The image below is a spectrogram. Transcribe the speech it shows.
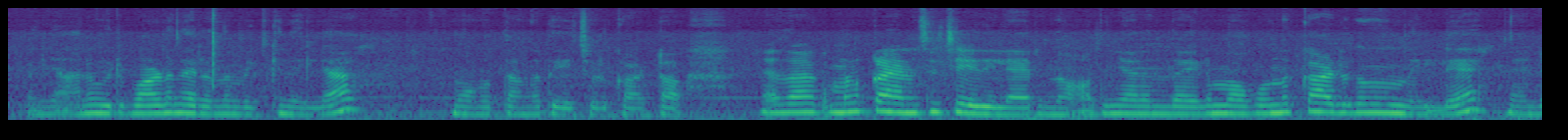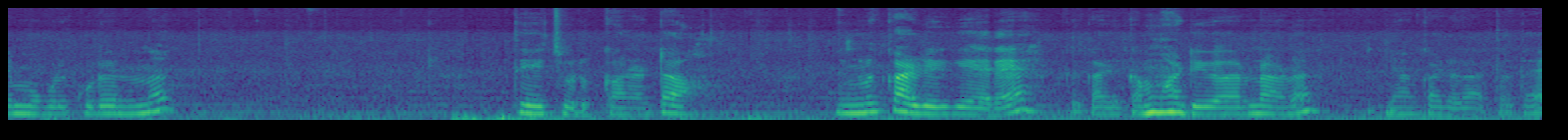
അപ്പം ഞാൻ ഒരുപാട് നേരമൊന്നും വെക്കുന്നില്ല. മുഖത്തങ്ങ് തേച്ച് കൊടുക്കാം കേട്ടോ. അതാ നമ്മൾ ക്ലൻസ് ചെയ്തില്ലായിരുന്നു? അത് ഞാൻ എന്തായാലും മുഖം ഒന്ന് കഴുകുന്നൊന്നുമില്ലേ? അതിന്റെ മുകളിൽ കൂടി ഒന്ന് തേച്ച് കൊടുക്കുകയാണ് കേട്ടോ. നിങ്ങൾ കഴുകിയേരെ. കഴുകാൻ മടി കാരണമാണ് ഞാൻ കഴുകാത്തത്.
